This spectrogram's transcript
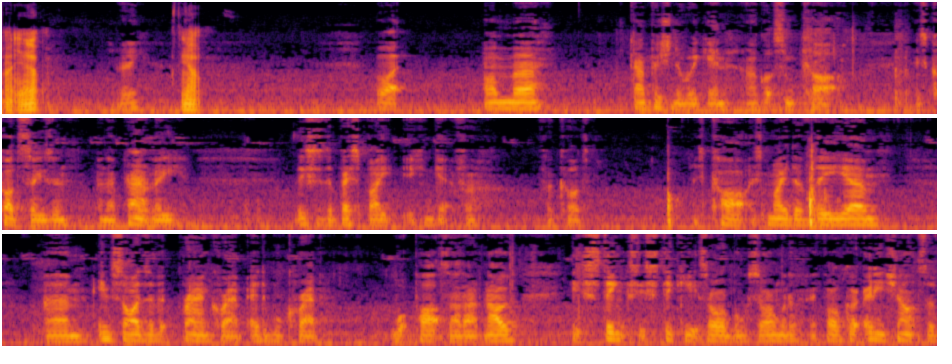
Right, yeah. Ready? Yeah. Right, I'm uh, going fishing the weekend. I've got some cart. It's cod season, and apparently this is the best bait you can get for, for cod. It's cart. It's made of the um, um, insides of it, brown crab, edible crab. What parts I don't know. It stinks, it's sticky, it's horrible. So I'm gonna, if I've got any chance of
